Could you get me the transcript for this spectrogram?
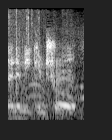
enemy control.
